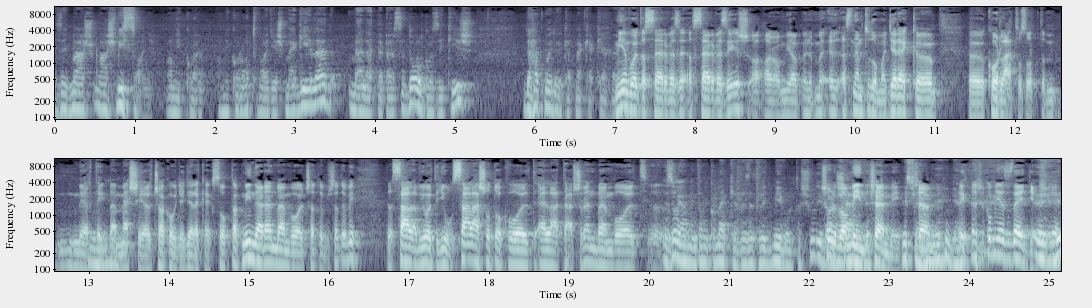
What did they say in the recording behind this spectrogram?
Ez egy más, más viszony, amikor, amikor ott vagy és megéled, mellette persze dolgozik is, de hát majd őket meg kell kérdezni. Milyen volt a, szerveze, a szervezés? Ami a, ezt nem tudom, a gyerek korlátozott mértékben mesél, csak ahogy a gyerekek szoktak. Minden rendben volt, stb. stb. De a száll, volt egy jó szállásotok volt, ellátás rendben volt. Ez olyan, mint amikor megkérdezed, hogy mi volt a suliban. Suliban mind, semmi. Semmi. semmi, igen. És akkor mi ez az egyes? Igen,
